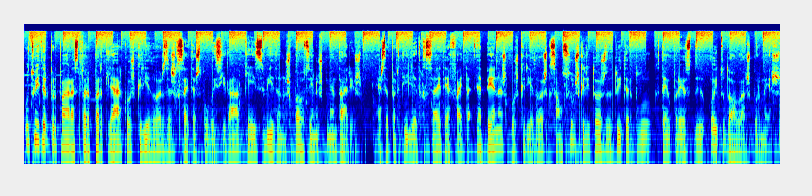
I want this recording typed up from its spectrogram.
O Twitter prepara-se para partilhar com os criadores as receitas de publicidade que é exibida nos posts e nos comentários. Esta partilha de receita é feita apenas com os criadores que são subscritores do Twitter Blue, que tem o preço de 8 dólares por mês.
